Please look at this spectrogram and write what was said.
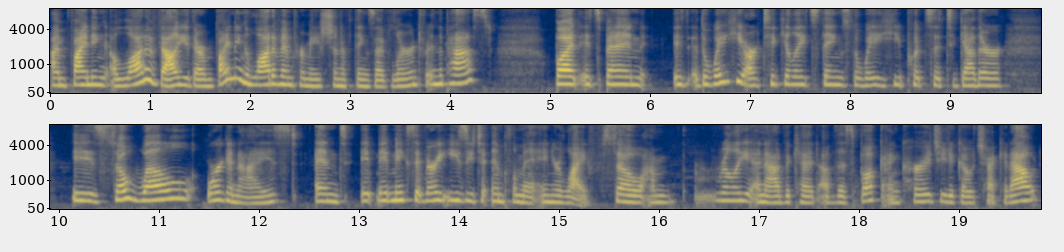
I'm finding a lot of value there. I'm finding a lot of information of things I've learned in the past, but it's been it, the way he articulates things, the way he puts it together is so well organized and it, it makes it very easy to implement in your life. So I'm really an advocate of this book. I encourage you to go check it out.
